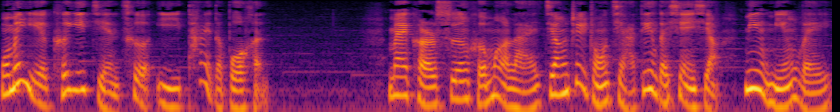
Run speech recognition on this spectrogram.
我们也可以检测以太的波痕。迈克尔孙和莫莱将这种假定的现象命名为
